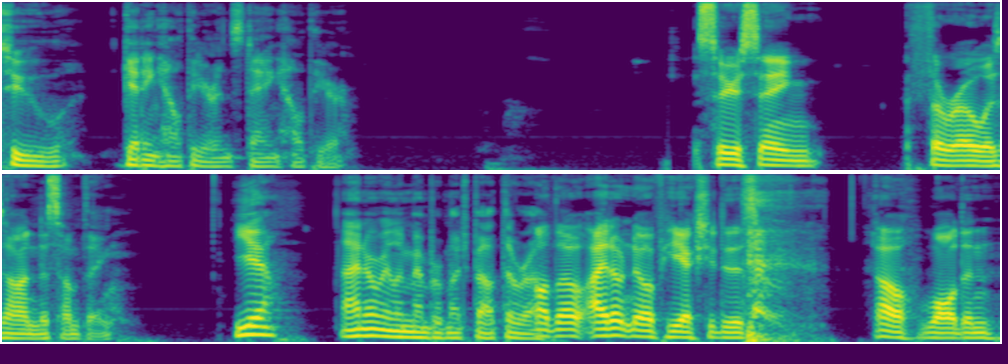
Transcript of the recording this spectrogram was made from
to getting healthier and staying healthier. So you're saying Thoreau is on to something? Yeah, I don't really remember much about Thoreau. Although I don't know if he actually did this. oh, Walden,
